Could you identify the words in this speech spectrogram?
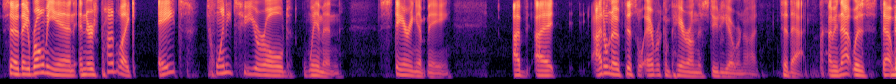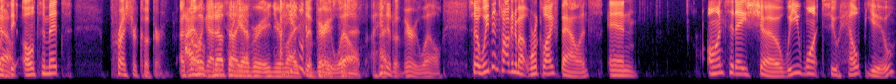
So they roll me in, and there's probably like eight 22 year old women staring at me. I've, I I don't know if this will ever compare on the studio or not to that. I mean, that was that was the ultimate pressure cooker. That's I all I got to tell nothing you. ever in your I life handled it very well. I handled it very well. So we've been talking about work life balance, and on today's show, we want to help you.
